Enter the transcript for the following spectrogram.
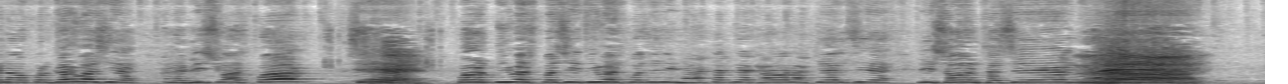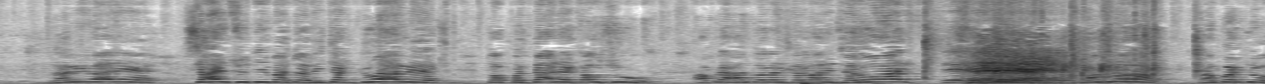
એના ઉપર ગર્વ છે અને વિશ્વાસ પણ છે. પણ દિવસ પછી દિવસ પછી જે નાટક દેખાડવાના ખેલ છે. એ સહન થશે રવિવારે સાંજ સુધીમાં જો રિઝલ્ટ ન આવે તો બધાને કહું છું આપણે આંદોલન કરવાની જરૂર સાંભળો સાંભળજો.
